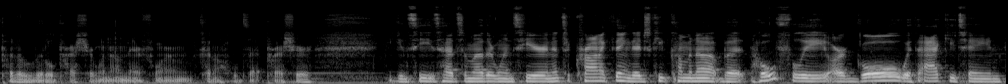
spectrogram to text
Put a little pressure one on there for him. Kind of holds that pressure. You can see he's had some other ones here, and it's a chronic thing. They just keep coming up. But hopefully, our goal with Accutane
